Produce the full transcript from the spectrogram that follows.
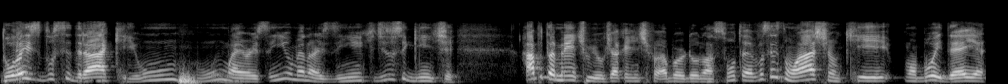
Dois do Sidraque, um, um maiorzinho e um menorzinho, que diz o seguinte. Rapidamente, Will, já que a gente abordou no assunto, é, vocês não acham que uma boa ideia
